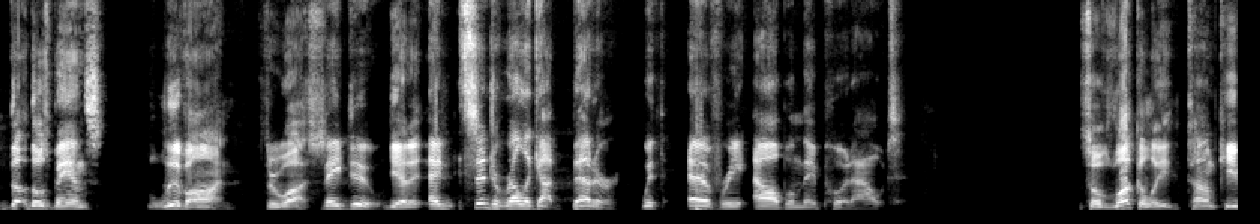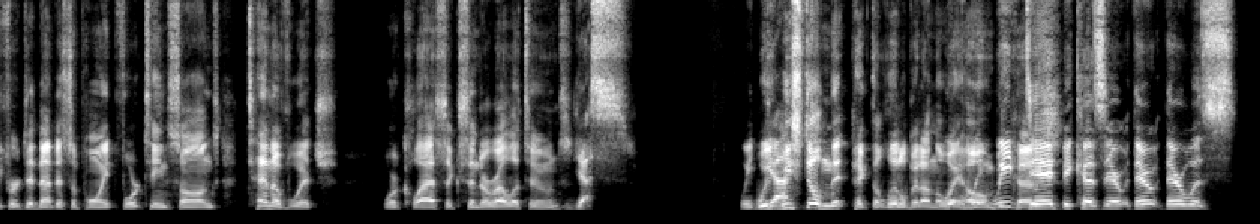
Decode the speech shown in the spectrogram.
th- those bands live on through us. They do. Get it? And Cinderella got better with every album they put out. So luckily, Tom Kiefer did not disappoint. 14 songs, 10 of which were classic Cinderella tunes. Yes. We We, got, we still nitpicked a little bit on the way we- home We, because did because there there there was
